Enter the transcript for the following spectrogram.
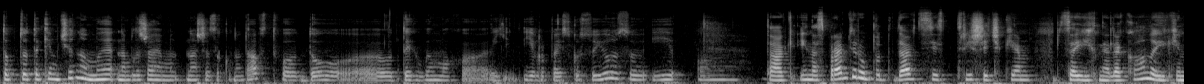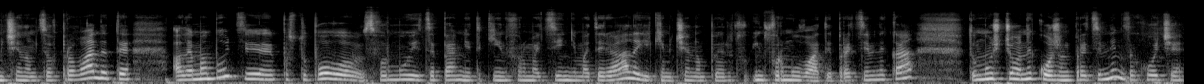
тобто таким чином ми наближаємо наше законодавство до тих вимог Європейського Союзу і Так, і насправді роботодавці трішечки це їх налякало, яким чином це впровадити. Але, мабуть, е, поступово сформуються певні такі інформаційні матеріали, яким чином інформувати працівника, тому що не кожен працівник захоче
